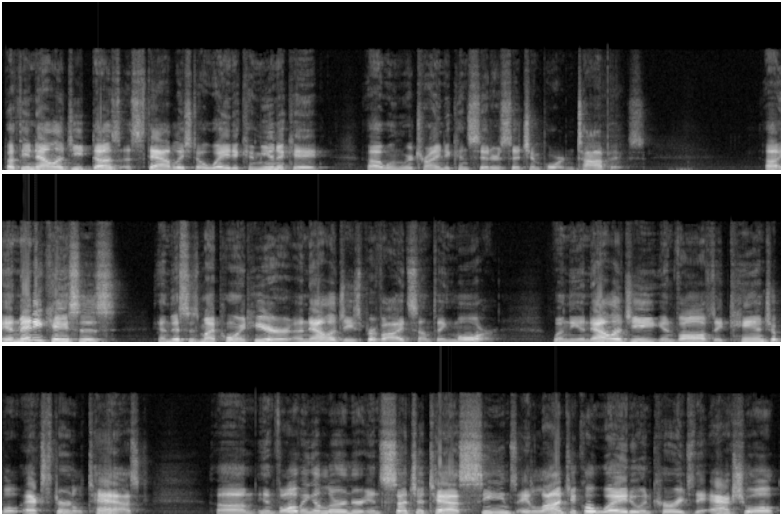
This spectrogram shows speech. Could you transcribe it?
but the analogy does establish a way to communicate uh, when we're trying to consider such important topics. Uh, in many cases, and this is my point here, analogies provide something more. When the analogy involves a tangible external task, um, involving a learner in such a task seems a logical way to encourage the actual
